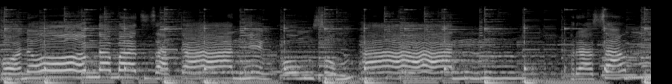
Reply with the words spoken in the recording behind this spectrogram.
ขอน้อมนมัสการแห่งองค์สมภารพระสัม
